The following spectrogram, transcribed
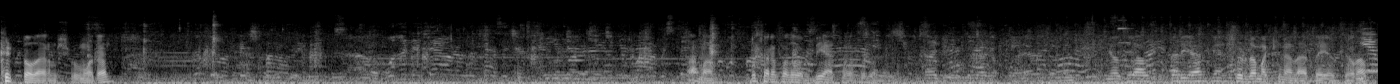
40 dolarmış bu model. Tamam. Bu tarafa doğru, diğer tarafa dönelim. Yazı yazdıkları yer şurada makinelerde yazıyorlar.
